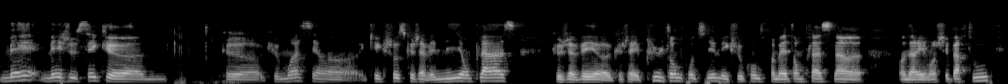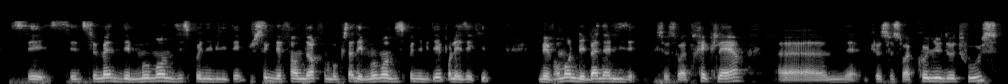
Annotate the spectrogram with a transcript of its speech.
Mais, mais je sais que, que, que moi, c'est quelque chose que j'avais mis en place, que j'avais euh, que j'avais plus le temps de continuer, mais que je compte remettre en place là euh, en arrivant chez partout, c'est de se mettre des moments de disponibilité. Je sais que des founders font beaucoup ça, des moments de disponibilité pour les équipes, mais vraiment de les banaliser, que ce soit très clair, euh, que ce soit connu de tous,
